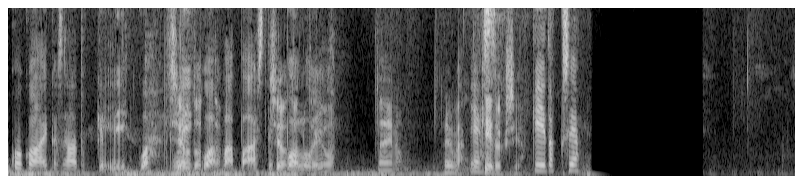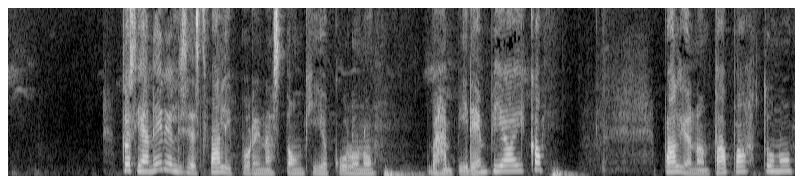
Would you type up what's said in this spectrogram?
koko aika saatukin liikkua, Se on liikkua totta. vapaasti Se on totta, poluilla. joo. Näin on. Hyvä. Yes. Kiitoksia. Kiitoksia. Tosiaan edellisestä välipurinasta onkin jo kulunut vähän pidempi aika. Paljon on tapahtunut.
